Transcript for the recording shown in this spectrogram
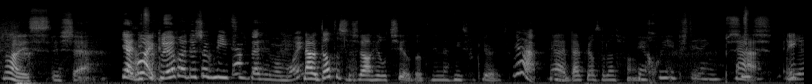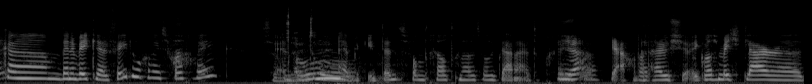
Nice. Dus eh, ja, die verkleuren dus ook niet. Het blijft helemaal mooi. Nou, dat is dus wel heel chill, dat het net niet verkleurt. ja, Ja, ja. daar heb je altijd last van. een goede investering. Precies. En Ik ehm, ben een weekje naar de Veluwe geweest vorige week. Zo En leuk. toen heb ik intens van het geld genoten wat ik daarna uit heb gegeven. Ja? Ja, gewoon dat huisje. Ik was een beetje klaar. eh,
